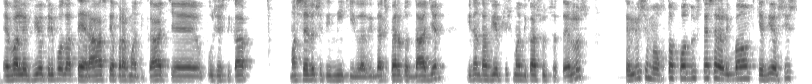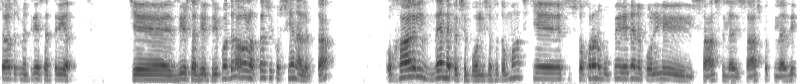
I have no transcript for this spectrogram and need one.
Έβαλε δύο τρίποντα τεράστια πραγματικά και ουσιαστικά μας έδωσε τη νίκη. Δηλαδή, εντάξει, πέρα από τον Dagger, ήταν τα δύο πιο σημαντικά σου στο τέλος. Τελείωσε με 8 πόντους, 4 rebound και 2 assists, τώρα με 3 στα 3 και 2 στα 2 τρίποντα, όλα αυτά σε 21 λεπτά. Ο Χάρελ δεν έπαιξε πολύ σε αυτό το μάτς και στο χρόνο που πήρε ήταν πολύ σάς, δηλαδή suspect, δηλαδή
